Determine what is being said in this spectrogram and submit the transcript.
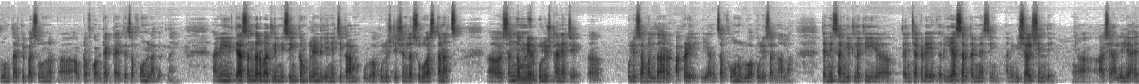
दोन तारखेपासून आउट ऑफ कॉन्टॅक्ट आहे. त्याचा फोन लागत नाही. आणि त्या संदर्भातली मिसिंग कंप्लेंट घेण्याचे काम उलवा पोलीस स्टेशनला सुरू असतानाच संगमनेर पोलीस ठाण्याचे पोलीस अंमलदार आकळे यांचा फोन उलवा पोलिसांना आला. त्यांनी सांगितलं की त्यांच्याकडे रिया सरकन्या सिंग आणि विशाल शिंदे असे आलेले आहेत.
